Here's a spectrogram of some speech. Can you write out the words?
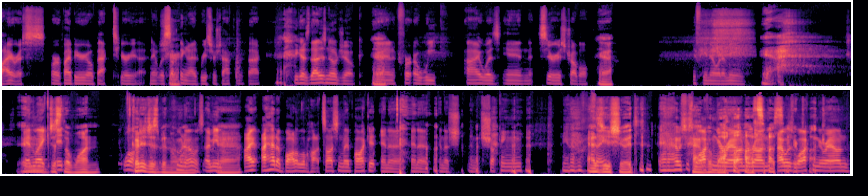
virus or Vibrio bacteria, and it was Sure. something I had researched after the fact because that is no joke. Yeah. And for a week, I was in serious trouble, yeah, if you know what I mean. yeah. And, like, just it- the one Well, could have just been the one. who one. knows? I mean, yeah, I, I had a bottle of hot sauce in my pocket and a and a and a, sh- and a shucking, you know, as thing. you should. And I was just Have walking around around. I was walking pocket. around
